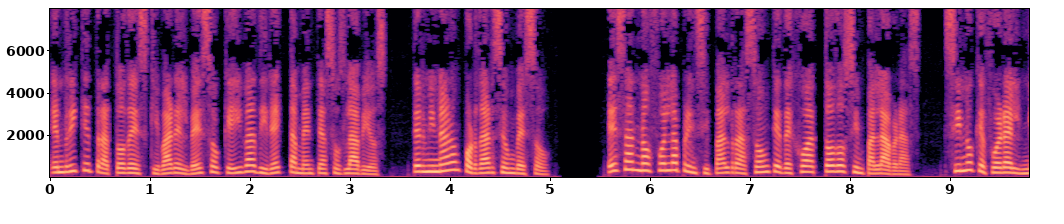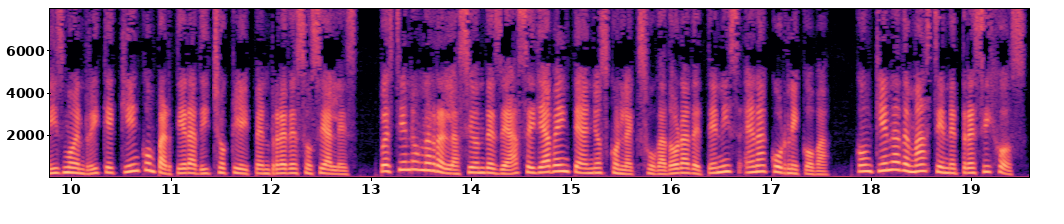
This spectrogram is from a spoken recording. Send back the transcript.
Enrique trató de esquivar el beso que iba directamente a sus labios, terminaron por darse un beso. Esa no fue la principal razón que dejó a todos sin palabras, sino que fuera el mismo Enrique quien compartiera dicho clip en redes sociales, pues tiene una relación desde hace ya 20 años con la exjugadora de tenis Ana Kurnikova, con quien además tiene tres hijos.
